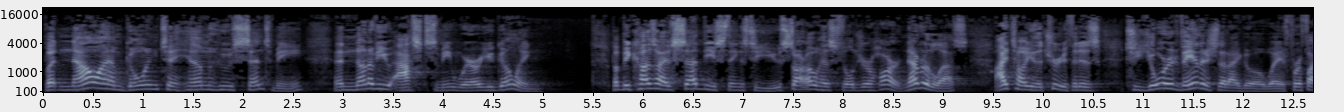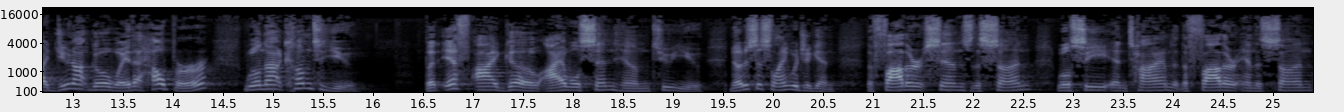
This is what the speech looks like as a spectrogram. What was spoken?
But now I am going to him who sent me, and none of you asks me, Where are you going? But because I have said these things to you, sorrow has filled your heart. Nevertheless, I tell you the truth. It is to your advantage that I go away. For if I do not go away, the Helper will not come to you. But if I go, I will send him to you. Notice this language again. The Father sends the Son. We'll see in time that the Father and the Son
